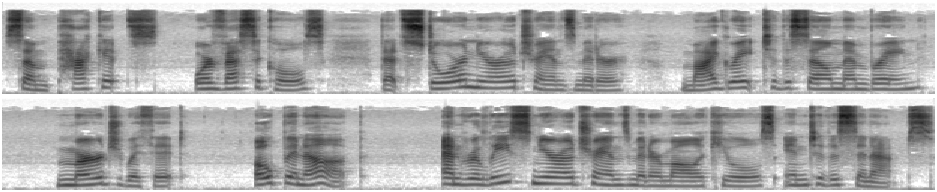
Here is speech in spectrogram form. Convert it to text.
Some packets or vesicles that store neurotransmitter migrate to the cell membrane, merge with it, open up, and release neurotransmitter molecules into the synapse.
